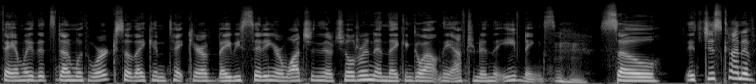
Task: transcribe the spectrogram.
family that's done with work, so they can take care of babysitting or watching their children, and they can go out in the afternoon, and the evenings. Mm-hmm. So it's just kind of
